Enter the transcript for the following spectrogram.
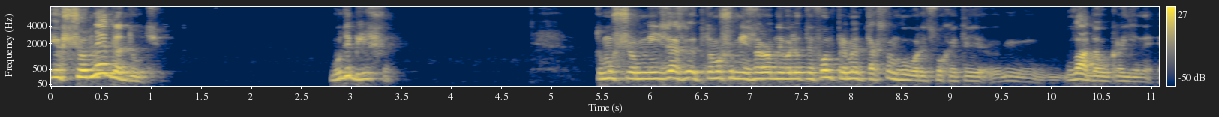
Якщо не дадуть, буде більше. Тому що, тому що Міжнародний валютний фонд прямим текстом говорить: слухайте, влада України,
